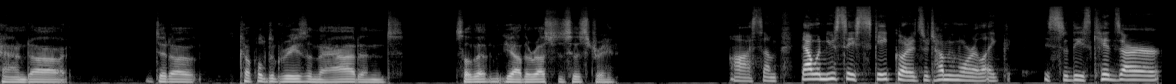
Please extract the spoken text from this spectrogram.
and uh, did a couple degrees in that. And so then, yeah, the rest is history. Awesome. Now, when you say scapegoated, so tell me more. Like, so these kids are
